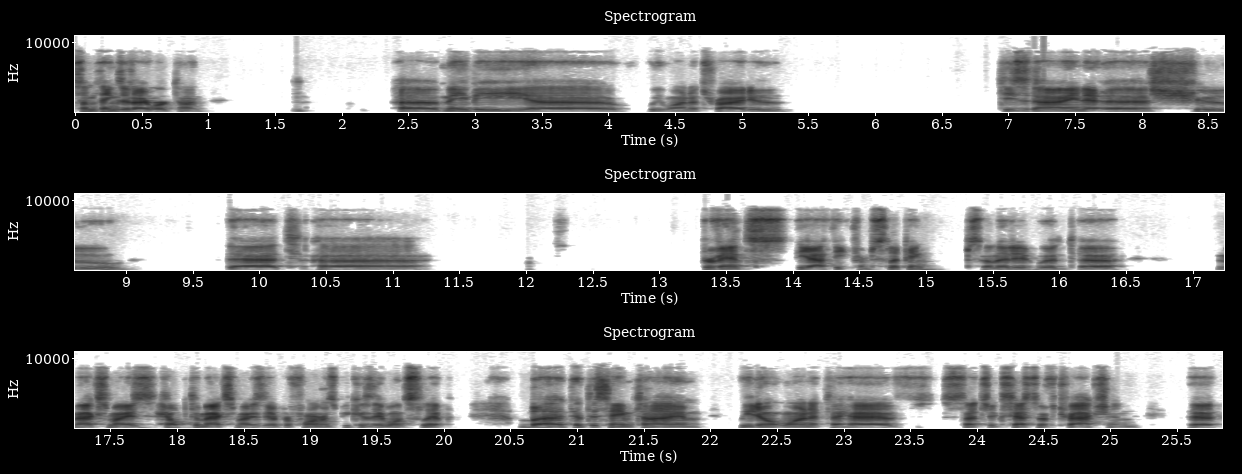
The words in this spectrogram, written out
some things that I worked on. Uh, maybe uh, we want to try to design a shoe that uh, prevents the athlete from slipping so that it would uh, maximize help to maximize their performance because they won't slip. But at the same time we don't want it to have such excessive traction that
